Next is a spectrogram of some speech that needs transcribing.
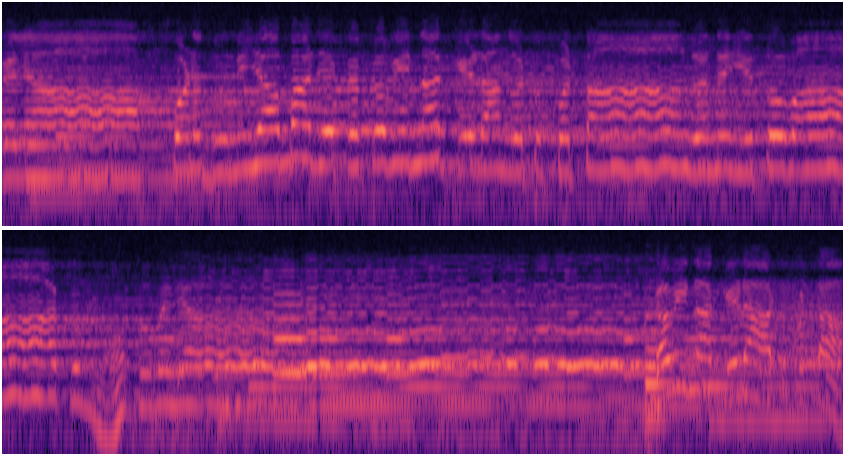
કલ્યા, પણ દુનિયામાં એક કવિના કેડાંગટ પટાંગ અને એ તો વાક ભોંકવલ્યા કવિના કેડા અટપટા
